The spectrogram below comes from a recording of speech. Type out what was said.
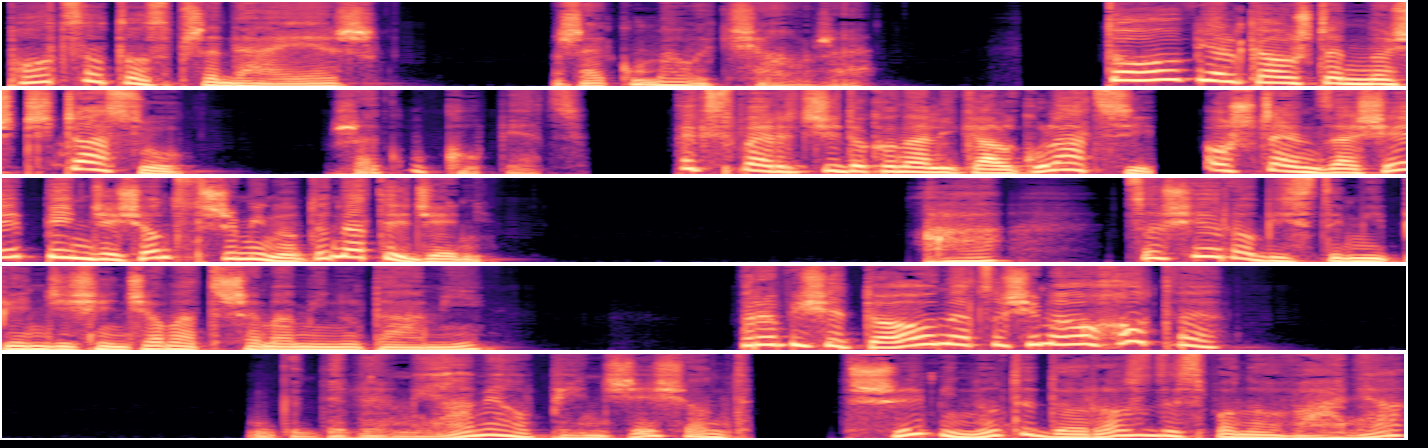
Po co to sprzedajesz? rzekł mały książę. To wielka oszczędność czasu, rzekł kupiec. Eksperci dokonali kalkulacji. Oszczędza się 53 minuty na tydzień. A co się robi z tymi 53 minutami? Robi się to, na co się ma ochotę. Gdybym ja miał 53 minuty do rozdysponowania,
